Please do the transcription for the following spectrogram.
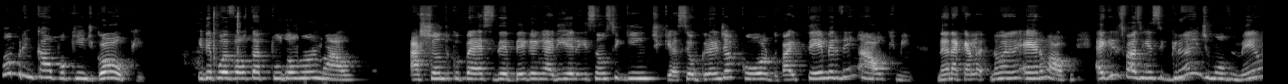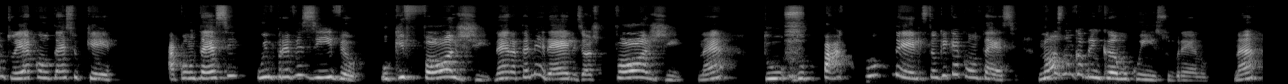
vamos brincar um pouquinho de golpe? E depois volta tudo ao normal. Achando que o PSDB ganharia a eleição seguinte, que ia ser o grande acordo. Vai Temer, vem Alckmin. Né? Naquela, não era o Alckmin. Aí que eles fazem esse grande movimento e acontece o quê? Acontece o imprevisível, o que foge, né? Era até Meirelles, eu acho, foge, né? do, do pacto deles. Então, o que, que acontece? Nós nunca brincamos com isso, Breno. Né?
